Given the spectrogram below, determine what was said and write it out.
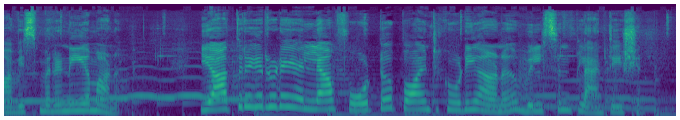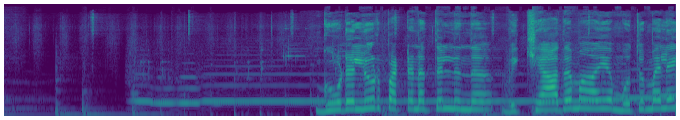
അവിസ്മരണീയമാണ്. യാത്രികരുടെ എല്ലാം ഫോട്ടോ പോയിന്റ് കൂടിയാണ് വിൽസൺ പ്ലാന്റേഷൻ. ഗൂഡല്ലൂർ പട്ടണത്തിൽ നിന്ന് വിഖ്യാതമായ മുതുമലൈ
